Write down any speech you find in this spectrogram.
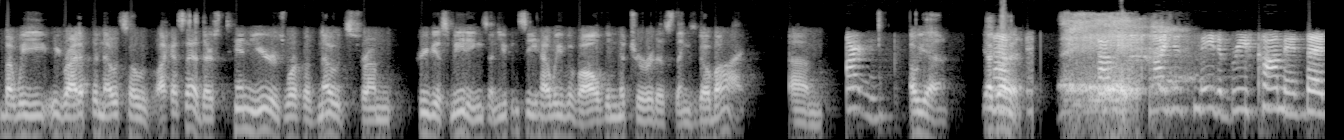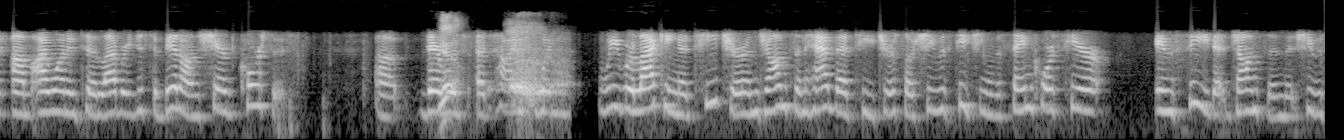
but we, we write up the notes. So like I said, there's 10 years worth of notes from previous meetings, and you can see how we've evolved and matured as things go by. Um, Martin. oh, yeah. Yeah, go um, ahead. I, I just made a brief comment, but um, I wanted to elaborate just a bit on shared courses. Uh, there Yeah. was a time when we were lacking a teacher, and Johnson had that teacher, so she was teaching the same course here in seed at Johnson that she was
